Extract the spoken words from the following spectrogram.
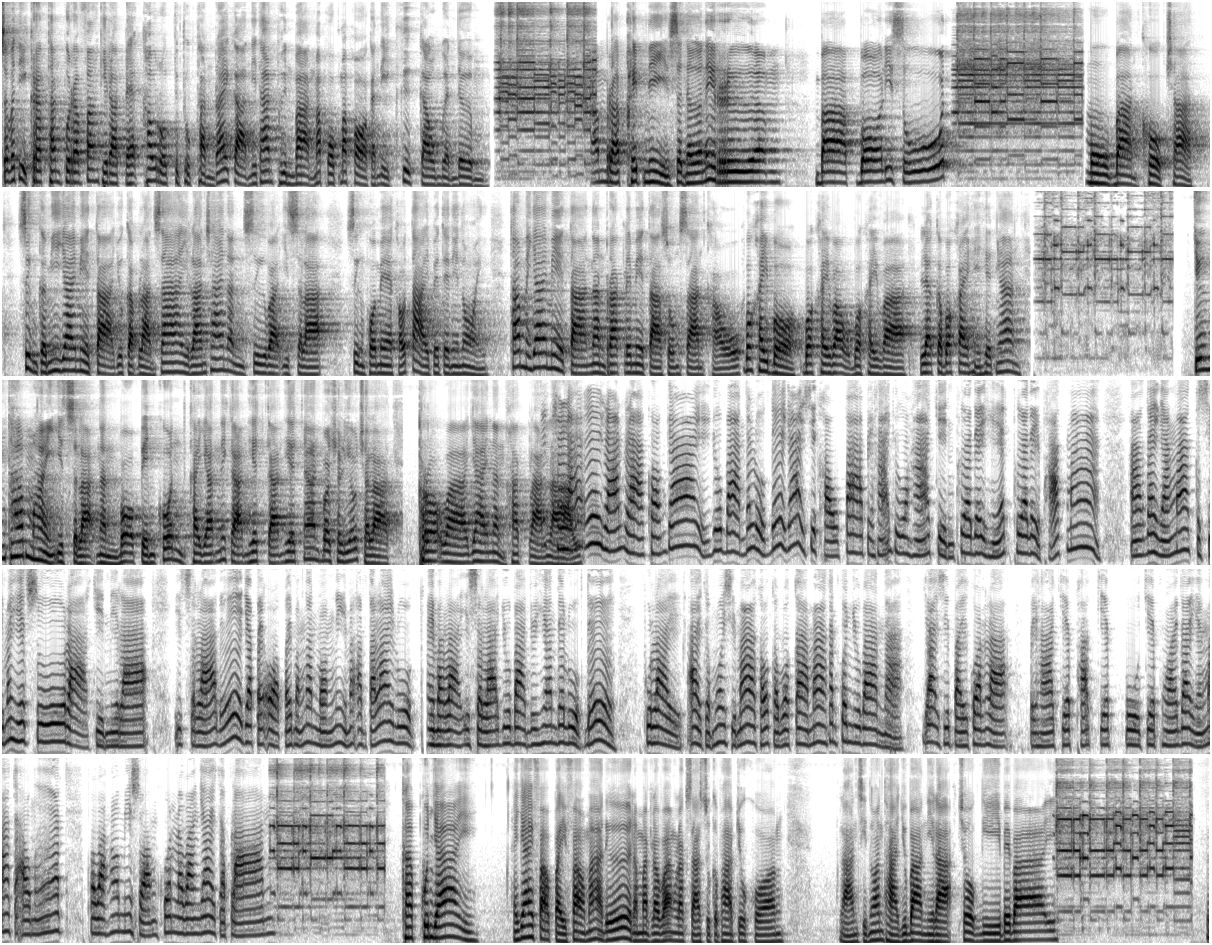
สวัสดีครับท่านผู้รับฟังที่รักและเข้ารบทุกๆท่านรายการนิทานพื้นบ้านมาพบมาพอกันอีกคือเก่าเหมือนเดิมสำหรับคลิปนี้เสนอในเรื่อง บาปบริสุทธิ์หมู่บ้านโคกชาติ ซึ่งก็มียายเมตตาอยู่กับหลานชาย หลานชายนั้นชื่อว่าอิสระ ซึ่งพ่อแม่เขาตายไปแต่นน้อยถ้าไม่ย่ายเมตตานั่นรักและเมตตาสงสารเขาบ่ใครบอกบ่ใครเว้าบ่ใครว่าและก็บ่ใครให้เฮ็ดงาน จึงทำให้อิสระนั่นบ่เป็นคนขยันในการเฮ็ดการเฮ็ดงานบ่เฉลียวฉลาด เพราะว่ายายนั่นหักหลานหลาฉยลาเอ้ยร้านหลาของยายอยู่บ้านทะลูกเด้อยายสิเขาป่าไปหาอยู่หากินเพื่อได้เฮ็ดเพื่อได้พักมา หากได้ยังมากก็สิมาเฮ็ดซื้ล่ะกินนี่ละอิสระเด้ออย่าไปออกไปมองนั่นมองนี่มาอันตรายลูกให้มาล่ะอิสระอยู่บ้านอยู่เฮียนเด้อลูกเด้อผู้ไล่อ้ายกับมวยสิมาเขากับว่ากล้ามาคันคนอยู่บ้านน่ะยายสิไปก่อนละไปหาเจ็บพักเจ็บปูเจ็บหอยได้หยังมากก็เอาเมิดเพราะว่าเขามีสองคนระวังยายกับหลาน ครับคุณยาย ให้ยายเฝ้าไปเฝ้ามาเด้อระมัดระวังรักษาสุขภาพเจ้าของ หลานสินอนถ่ายอยู่บ้านนี่ละโชคดี บ๊ายบาย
